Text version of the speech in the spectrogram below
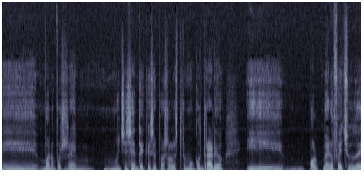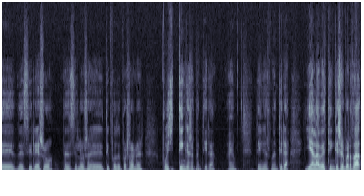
eh, bueno pues hay mucha gente que se pasó al extremo contrario y por el mero hecho de decir eso de decirlo ese tipo de personas pues tiene que ser mentira ¿eh? tiene que mentira y a la vez tiene que ser verdad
